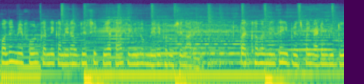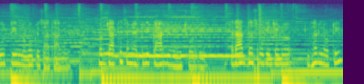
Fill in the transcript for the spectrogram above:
कॉलेज में फ़ोन करने का मेरा उद्देश्य सिर्फ़ यह था कि वे लोग मेरे भरोसे ना रहें। पर खबर मिलते ही प्रिंसिपल मैडम भी दो, तीन लोगों के साथ आ गई और जाते समय अपनी कार भी वहीं छोड़ गई। रात दस बजे जब घर लौटी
